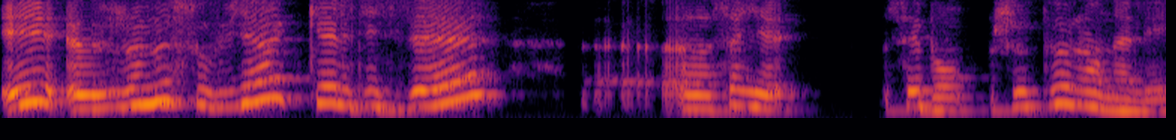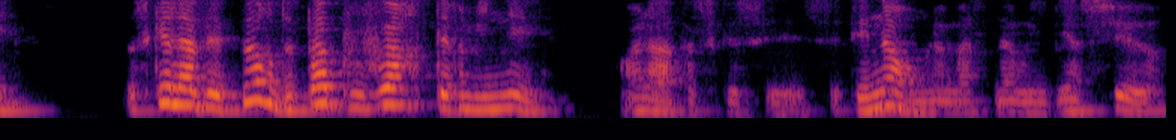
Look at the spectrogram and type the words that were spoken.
Et je me souviens qu'elle disait, ça y est, c'est bon, je peux m'en aller. Parce qu'elle avait peur de ne pas pouvoir terminer. Voilà, parce que c'est énorme le Masnaoui, bien sûr.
